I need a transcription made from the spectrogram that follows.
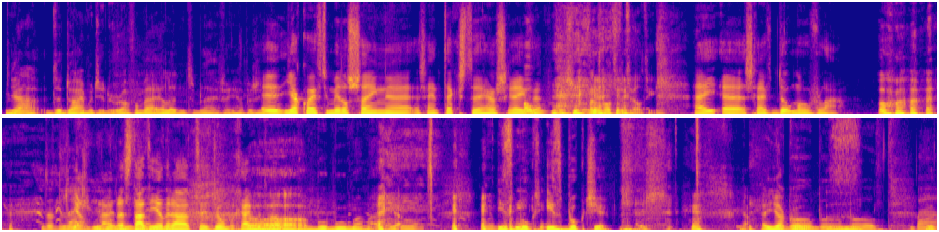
Ja, de diamond in the rough om bij Ellen te blijven. Ja, precies. Eh, Jacco heeft inmiddels zijn, eh, zijn tekst herschreven. oh, wat, wat, wat vertelt hij? Hij eh, schrijft Domovla. Oh, Dat Ja, lijkt me nou, daar niet staat hier inderdaad, eh, John begrijpt het wel. oh moe moe mama. Ja. Ja. Iets boekt, iets boektje. ja. Hey, Jacco. Boe, boe, boe.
